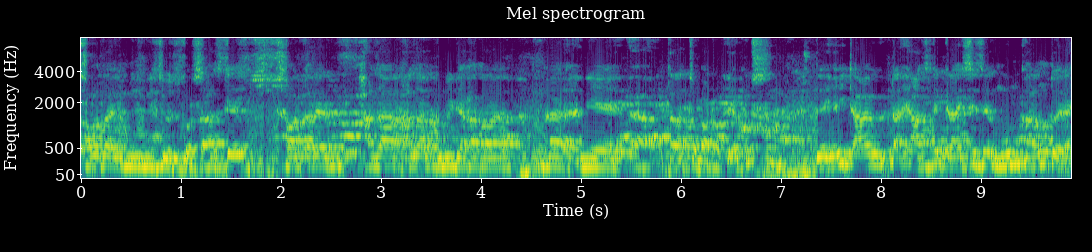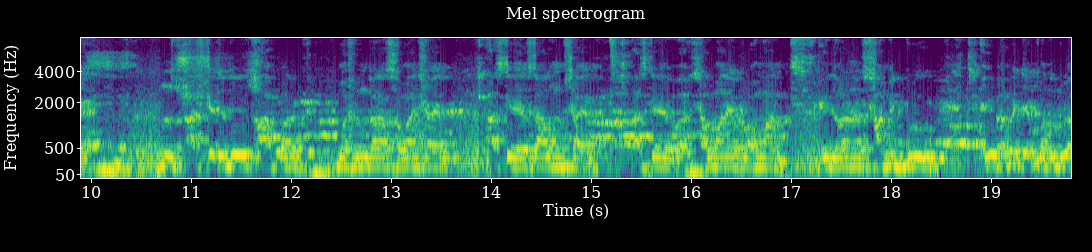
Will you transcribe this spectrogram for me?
ক্ষমতা মিসইউজ করছে? আজকে সরকারের হাজার হাজার কোটি টাকা তারা নিয়ে তারা চোপাট ইয়ে করছে। যে এই টাইমটা আজকে ক্রাইসিসের মূল কারণ তো এরাই আজকে যদি আপনার বসুন্ধরা সোহান সাহেব আজকে এস আলম সাহেব আজকে সালমান এফ রহমান, এই ধরনের সামিট গ্রুপ এইভাবে যে কতগুলো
